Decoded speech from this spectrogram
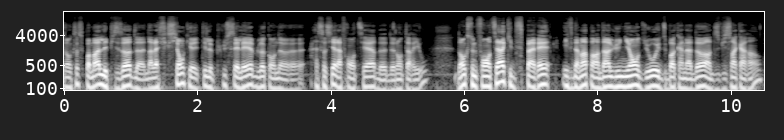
donc ça, c'est pas mal l'épisode dans la fiction qui a été le plus célèbre qu'on a associé à la frontière de, de l'Ontario. Donc, c'est une frontière qui disparaît évidemment pendant l'union du Haut et du Bas-Canada en 1840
